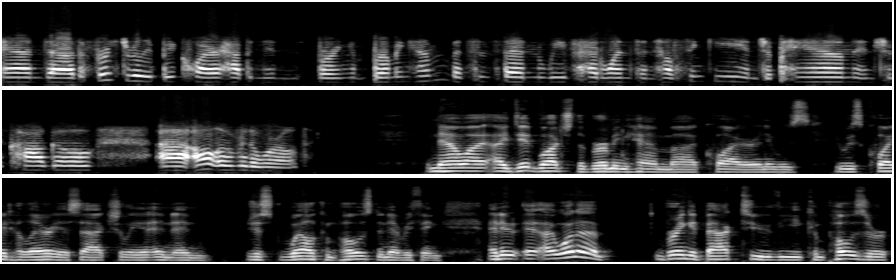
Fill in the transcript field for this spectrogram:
and uh, the first really big choir happened in Birmingham. But since then, we've had ones in Helsinki, in Japan, in Chicago, uh, all over the world. Now, I, I did watch the Birmingham uh, choir, and it was it was quite hilarious actually, and and just well composed and everything. And it, I want to bring it back to the composer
